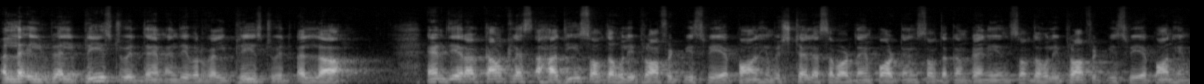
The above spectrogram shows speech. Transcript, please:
Allah is well pleased with them and they were well pleased with Allah. And there are countless ahadith of the Holy Prophet, peace be upon him, which tell us about the importance of the companions of the Holy Prophet, peace be upon him.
